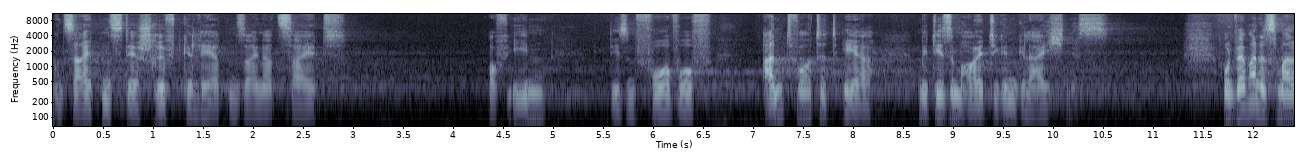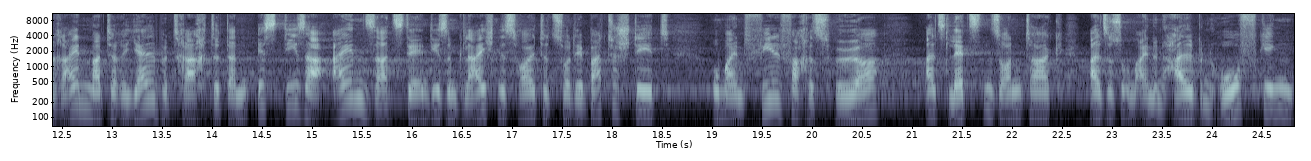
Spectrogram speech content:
und seitens der Schriftgelehrten seiner Zeit. Auf ihn, diesen Vorwurf, antwortet er mit diesem heutigen Gleichnis. Und wenn man es mal rein materiell betrachtet, dann ist dieser Einsatz, der in diesem Gleichnis heute zur Debatte steht, um ein Vielfaches höher als letzten Sonntag, als es um einen halben Hof ging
